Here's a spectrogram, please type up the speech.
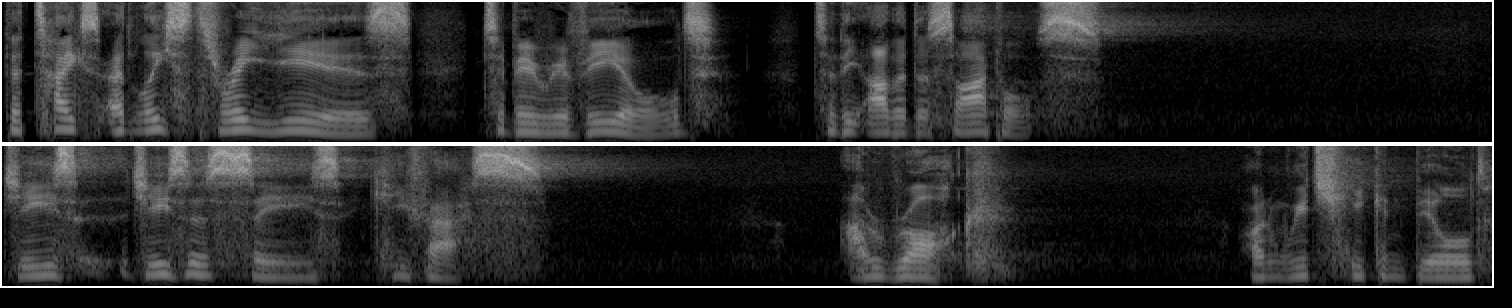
that takes at least three years to be revealed to the other disciples. Jesus, Jesus sees Cephas, a rock on which he can build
